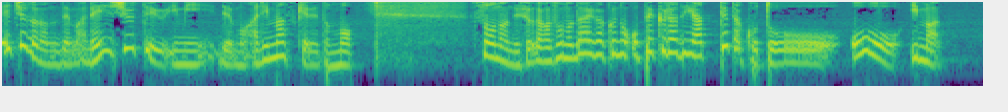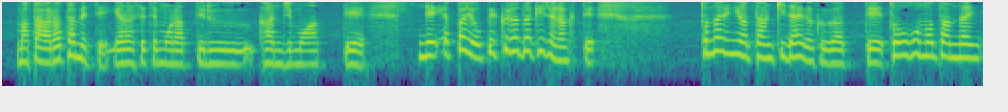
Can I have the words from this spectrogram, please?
エチュードなので、まあ練習っていう意味でもありますけれども、そうなんですよ。だからその大学のオペクラでやってたことを今、また改めてやらせてもらってる感じもあって、で、やっぱりオペクラだけじゃなくて、隣には短期大学があって、東方の短大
